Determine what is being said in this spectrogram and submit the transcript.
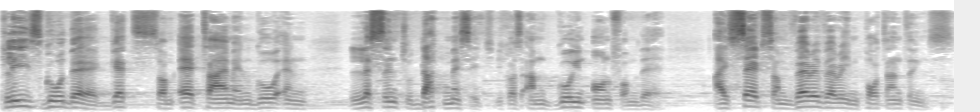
Please go there, get some airtime, and go and listen to that message because I'm going on from there. I said some very, very important things,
